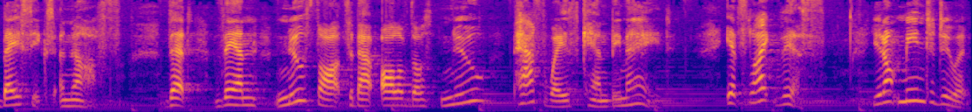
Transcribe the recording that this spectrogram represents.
basics enough that then new thoughts about all of those new pathways can be made. It's like this. You don't mean to do it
